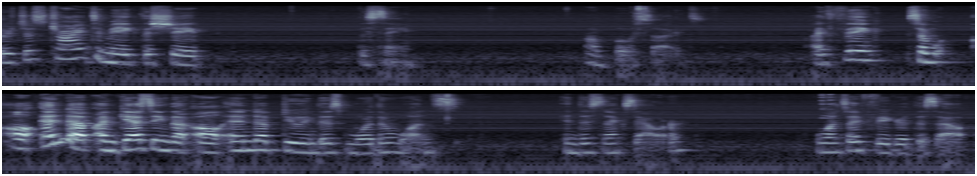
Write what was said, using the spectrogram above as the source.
So we're just trying to make the shape the same on both sides. I think, so I'll end up, I'm guessing that I'll end up doing this more than once in this next hour once I figured this out.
